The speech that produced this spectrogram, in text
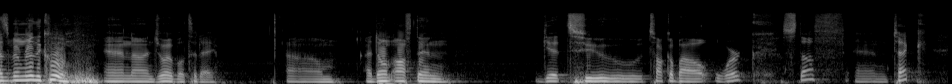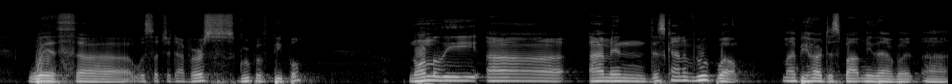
It's been really cool and uh, enjoyable today. Um, I don't often get to talk about work stuff and tech with, uh, with such a diverse group of people. Normally, uh, I'm in this kind of group. Well, might be hard to spot me there, but uh,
